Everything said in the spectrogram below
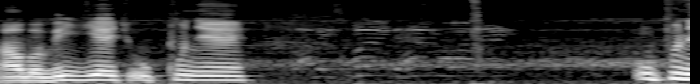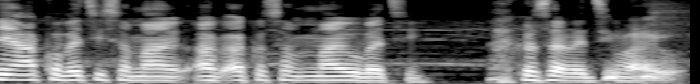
alebo vidieť úplne, úplne ako veci sa majú, ako, sa majú veci. Ako sa veci majú.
